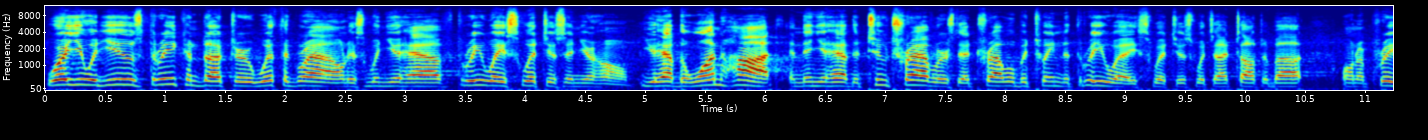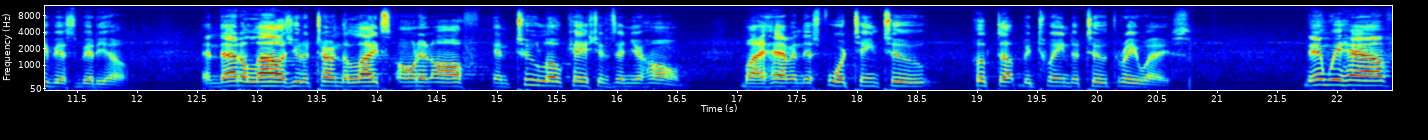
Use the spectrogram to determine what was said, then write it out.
Where you would use three conductor with the ground is when you have three-way switches in your home. You have the one hot and then you have the two travelers that travel between the three-way switches, which I talked about on a previous video. And that allows you to turn the lights on and off in two locations in your home by having this 14-2 hooked up between the two three-ways. Then we have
